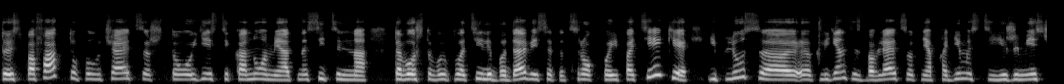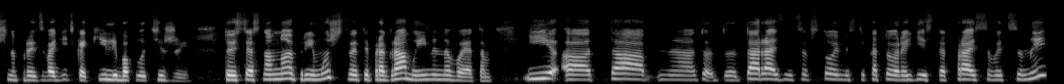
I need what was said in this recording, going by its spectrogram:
То есть по факту получается, что есть экономия относительно того, что вы платили бы да, весь этот срок по ипотеке, и плюс э, клиент избавляется от необходимости ежемесячно производить какие-либо платежи. То есть основное преимущество этой программы именно в этом. И а, та, а, та, та разница в стоимости, которая есть от прайсовой цены,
